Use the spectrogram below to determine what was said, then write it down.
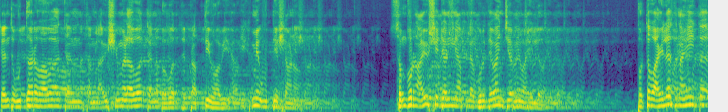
त्यांचा उद्धार व्हावा त्यांना चांगलं आयुष्य मिळावं त्यांना भगवंताची प्राप्ती व्हावी एकमेव एकमेव उद्देशानं संपूर्ण आयुष्य ज्यांनी आपल्या गुरुदेवांच्या चरणी वाहिलं. फक्त वाहिलंच नाही तर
